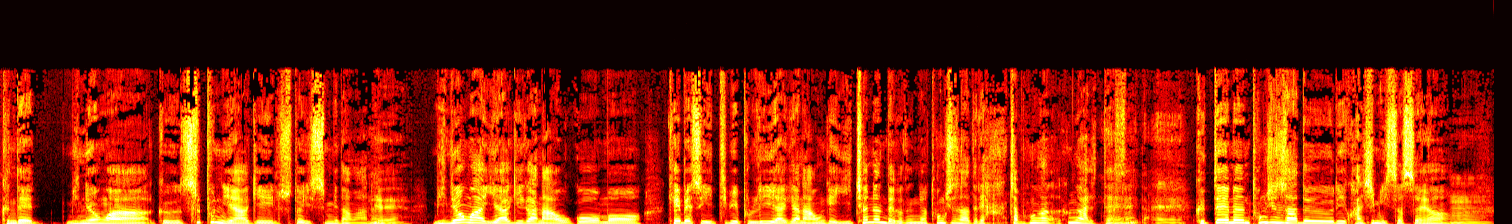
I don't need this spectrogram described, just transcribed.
근데 민영화 그 슬픈 이야기일 수도 있습니다만은 예. 민영화 이야기가 나오고 뭐 KBS ETV 분리 이야기가 나온 게 2000년대거든요. 통신사들이 한참 흥하, 흥할 때. 맞습니다. 예. 그때는 통신사들이 관심이 있었어요. 음.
